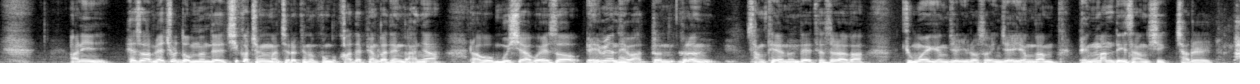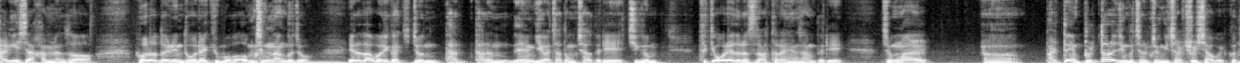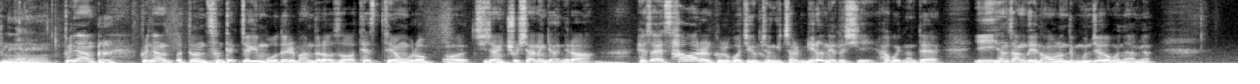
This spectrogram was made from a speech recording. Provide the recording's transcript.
아니 회사 매출도 없는데 시가총액만 저렇게 높은 거 과대평가된 거 아니야?라고 무시하고 해서 외면해 왔던 그런 상태였는데 테슬라가 규모의 경제를 이뤄서 이제 연간 100만 대 이상씩 차를 팔기 시작하면서 벌어들인 돈의 규모가 엄청난 거죠. 이러다 보니까 기존 다, 다른 내연기관 자동차들이 지금 특히 올해 들어서 나타난 현상들이 정말 어 발등에 불 떨어진 것처럼 전기차를 출시하고 있거든요. 네. 그냥 그냥 어떤 선택적인 모델을 만들어서 테스트용으로 어, 시장에 출시하는 게 아니라 회사의 사활을 걸고 지금 전기차를 밀어내듯이 하고 있는데 이 현상들이 나오는데 문제가 뭐냐면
